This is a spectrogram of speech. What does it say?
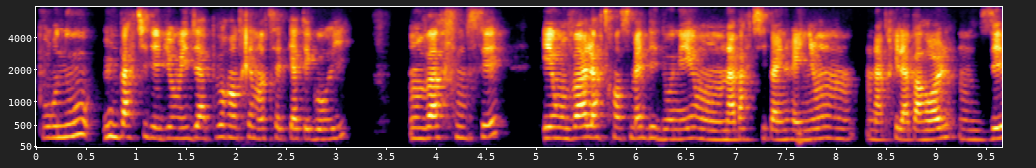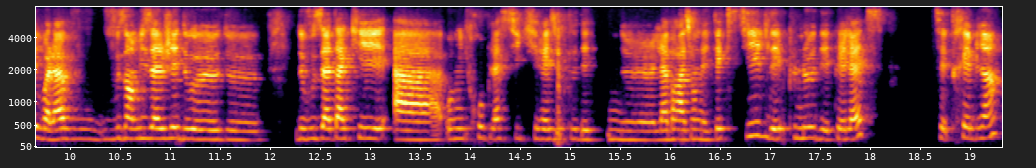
Pour nous, une partie des biomédias peut rentrer dans cette catégorie. On va foncer et on va leur transmettre des données. On a participé à une réunion, on a pris la parole, on disait, voilà, vous, envisagez de, de, vous attaquer à, aux microplastiques qui résultent de l'abrasion des textiles, des pneus, des pellets. C'est très bien,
